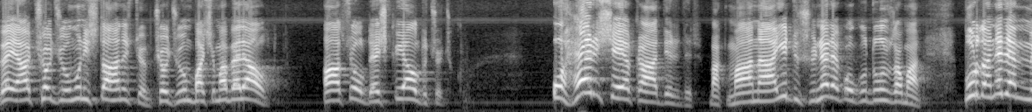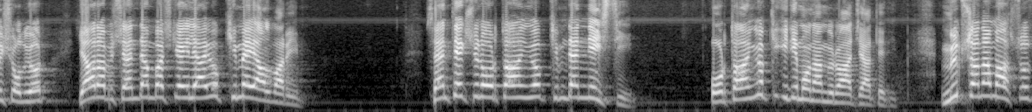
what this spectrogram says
Veya çocuğumun islahını istiyorum. Çocuğum başıma bela oldu. Asi oldu, eşkıya oldu çocuk. O her şeye kadirdir. Bak manayı düşünerek okuduğun zaman burada ne denmiş oluyor? Ya Rabbi senden başka ilah yok, kime yalvarayım? Sen teksin ortağın yok, kimden ne isteyeyim? Ortağın yok ki gideyim ona müracaat edeyim. Mülk sana mahsus.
